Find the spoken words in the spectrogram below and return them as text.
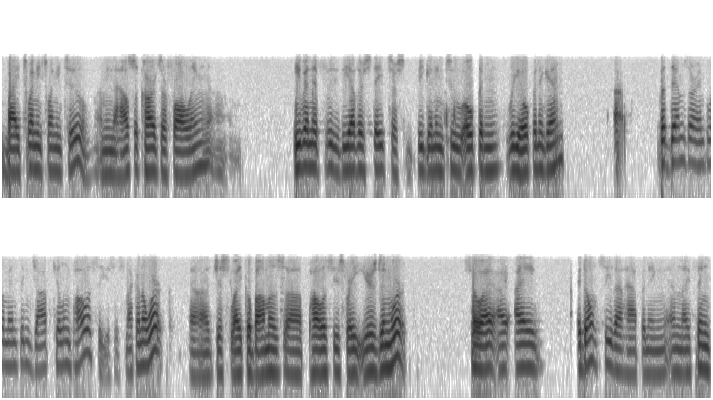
by 2022. I mean, the house of cards are falling. Even if the the other states are beginning to open, reopen again, uh, the Dems are implementing job-killing policies. It's not going to work. Uh, just like Obama's uh, policies for eight years didn't work. So I, I, I, I don't see that happening, and I think,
